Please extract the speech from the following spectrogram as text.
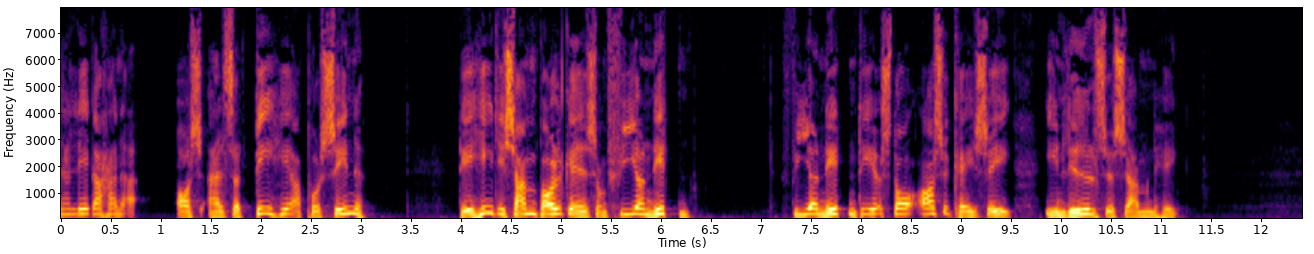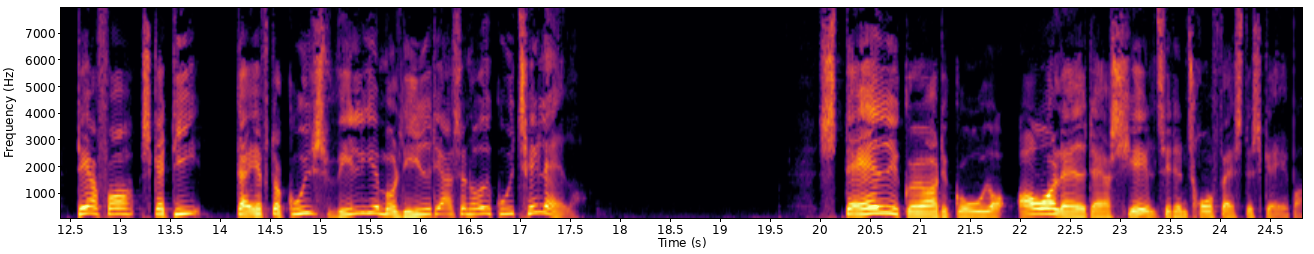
Der lægger han os altså det her på sinde. Det er helt i samme boldgade som 4.19. 4.19, det står også, kan I se, i en lidelsessammenhæng. Derfor skal de, der efter Guds vilje må lide, det er altså noget, Gud tillader stadig gøre det gode og overlade deres sjæl til den trofaste skaber.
